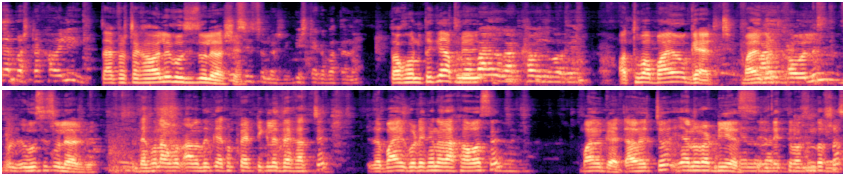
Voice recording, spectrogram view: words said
চার পাঁচটা খাওয়াইলি চার পাঁচটা খাওয়ালে বসি চলে আসে। চলে আসে বিশ টাকা পাতা নেয় তখন থেকে আপনি বায়োগার্ড খাওয়াইতে পারবেন। অথবা বায়োগ্যাট বায়োগ্যাট খাওয়ালে রুচি চলে আসবে। দেখুন আমাদেরকে এখন প্র্যাকটিক্যালি দেখাচ্ছে যে বায়োগ্যাট এখানে রাখা আছে। বায়োগ্যাট আর হচ্ছে অ্যানোরা ডিএস দেখতে পাচ্ছেন দর্শক?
